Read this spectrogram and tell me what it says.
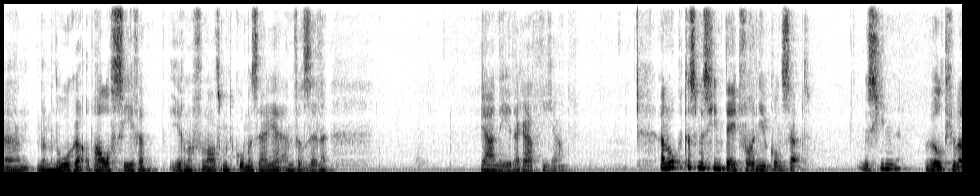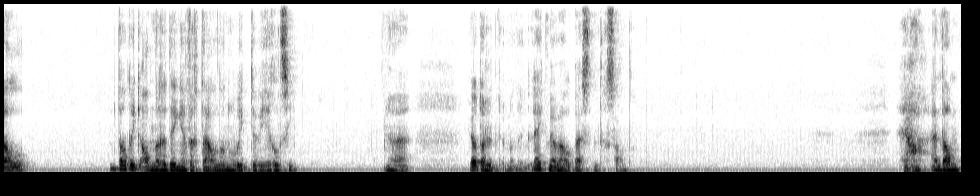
uh, met mijn ogen op half zeven hier nog van alles moet komen zeggen en verzinnen. Ja, nee, dat gaat niet gaan. En ook, het is misschien tijd voor een nieuw concept. Misschien wilt je wel dat ik andere dingen vertel dan hoe ik de wereld zie. Uh, ja, dat, lijkt me wel best interessant. Ja, en dan...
